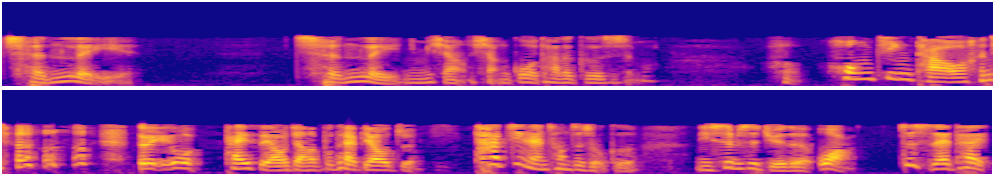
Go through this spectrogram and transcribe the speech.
陈雷耶，陈磊，你们想想过他的歌是什么？洪金涛，对，我拍谁啊？我讲的不太标准。他竟然唱这首歌，你是不是觉得哇，这实在太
